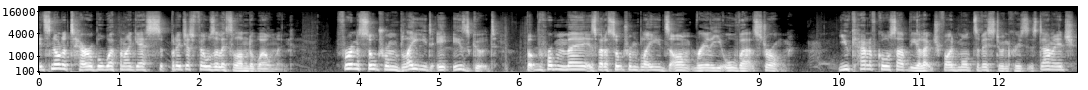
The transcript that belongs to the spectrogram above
It's not a terrible weapon, I guess, but it just feels a little underwhelming. For an Assaultron blade, it is good, but the problem there is that Assaultron blades aren't really all that strong. You can of course add the electrified mod to this to increase its damage,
